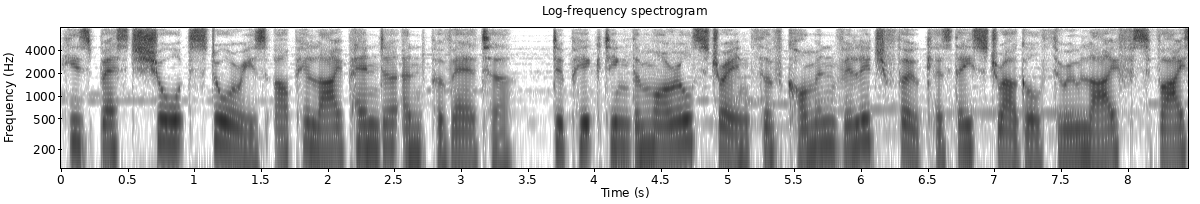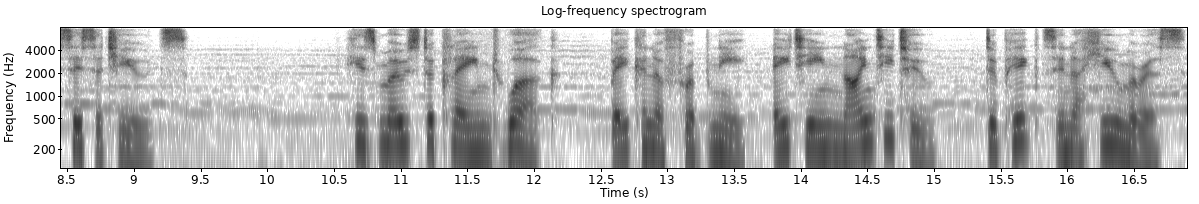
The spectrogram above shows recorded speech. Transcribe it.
His best short stories are Pilipenda and Poverta, depicting the moral strength of common village folk as they struggle through life's vicissitudes. His most acclaimed work, Bakonja fra-Brne, 1892, depicts in a humorous,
